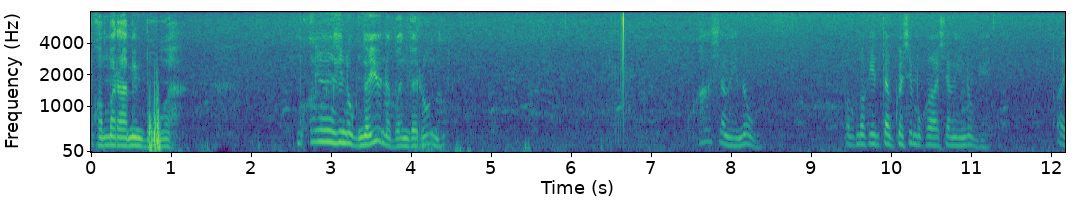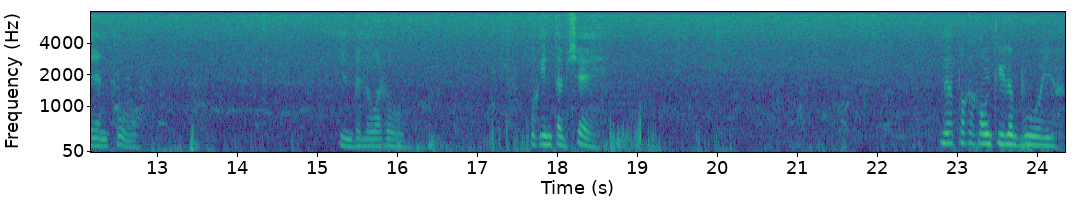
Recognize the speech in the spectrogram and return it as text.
Mukhang maraming bunga. Mukhang hinog na yun, na banda roon. No? Mukha siyang hinog. Pag makintab kasi mukha siyang hinog eh. Ayan po. oh. Yung dalawa roon. Makintab siya eh. Napaka-kaunti lang buhay niya.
